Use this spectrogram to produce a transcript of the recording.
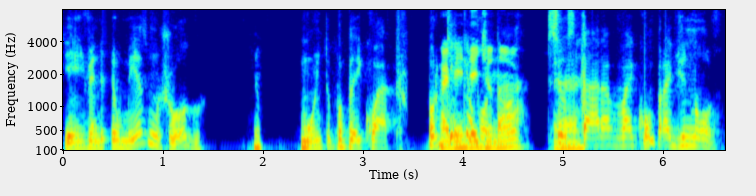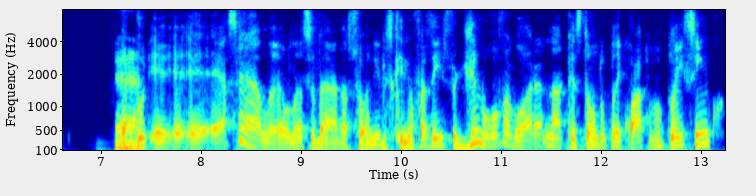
E a gente vendeu o mesmo jogo muito pro Play 4. Por vai que, vender que de novo? se é. os caras vão comprar de novo? É. É por, é, é, é essa é, a, o lance da, da Sony. Eles queriam fazer isso de novo agora na questão do Play 4 pro Play 5.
